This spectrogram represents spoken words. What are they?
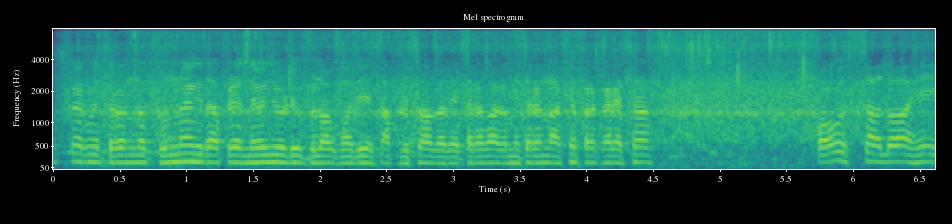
नमस्कार मित्रांनो पुन्हा एकदा आपल्या नवीन व्हिडिओ ब्लॉगमध्ये आपलं स्वागत आहे. तर बघा मित्रांनो अशा प्रकारे असा पाऊस चालू आहे.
